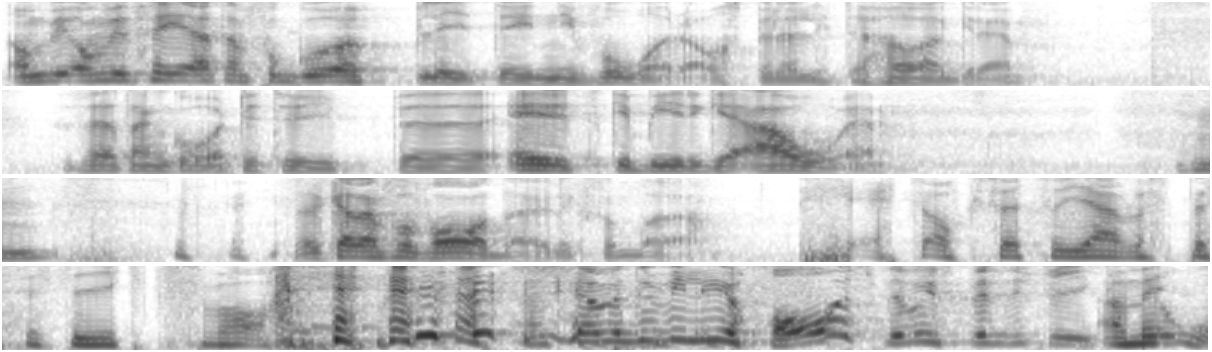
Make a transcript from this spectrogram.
om, vi, om vi säger att han får gå upp lite i nivå då och spela lite högre. Säg att han går till typ uh, Erzgebirge Aue. Då kan han få vara där liksom bara. Ett, också ett så jävla specifikt svar. Ja men du ville ju ha, det var ju specifikt Ja, men fråga.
